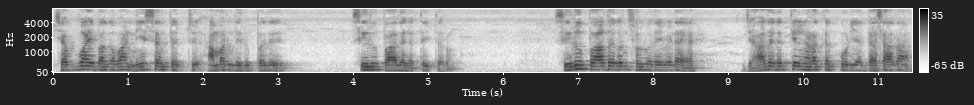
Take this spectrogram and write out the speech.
செவ்வாய் பகவான் நீசம் பெற்று அமர்ந்திருப்பது சிறு பாதகத்தை தரும். சிறு பாதகம் சொல்வதை விட ஜாதகத்தில் நடக்கக்கூடிய தசாதான்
